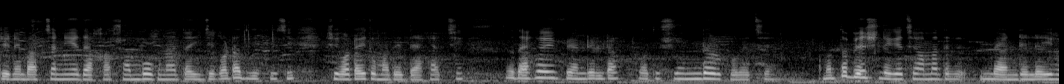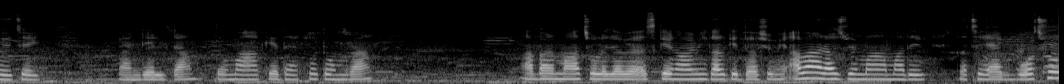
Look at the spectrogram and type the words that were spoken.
টেনে বাচ্চা নিয়ে দেখা সম্ভব না, তাই যে কটা দেখেছি, সে কটাই তোমাদের দেখাচ্ছি। তো দেখো এই প্যান্ডেলটা কত সুন্দর করেছে। আমার তো বেশ লেগেছে, আমাদের ব্যান্ডেলেই হয়েছে এই প্যান্ডেলটা। তো মাকে দেখো তোমরা। আবার মা চলে যাবে আজকে নবমী, কালকে দশমী, আবার আসবে মা আমাদের কাছে এক বছর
